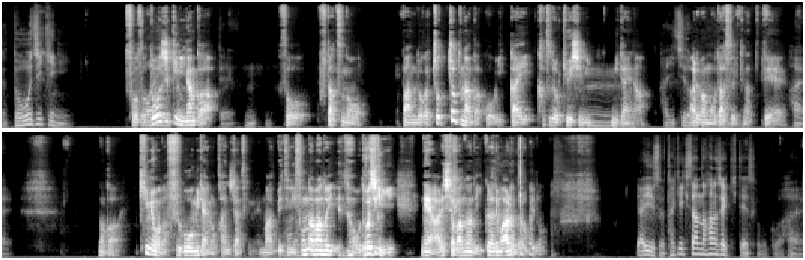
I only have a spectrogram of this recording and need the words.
じゃあ同時期にそうそう、同時期になんか、うんそう、2つのバンドがちょちょっとなんかこう、一回活動休止みうん。みたいなアルバムを出すってなってて、はい。なんか奇妙な符号みたいなのを感じたんですけどね。まあ別にそんなバンド、同時期にね、あれしたバンドなんでいくらでもあるんだろうけど。いやいいですよ。竹木さんの話が聞きたいですか僕は。はい。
